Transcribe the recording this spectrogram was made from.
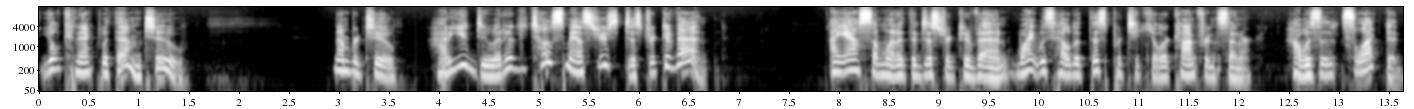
you'll connect with them too. Number two, how do you do it at a Toastmasters district event? I asked someone at the district event why it was held at this particular conference center. How was it selected?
